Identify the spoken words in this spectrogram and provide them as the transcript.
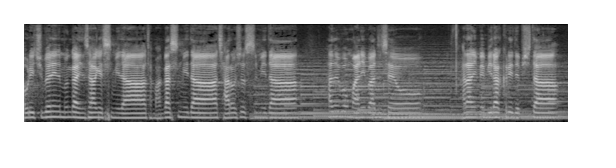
우리 주변에 있는 분과 인사하겠습니다. 반갑습니다. 잘 오셨습니다. 하늘 복 많이 받으세요. 하나님의 미라클이 됩시다.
